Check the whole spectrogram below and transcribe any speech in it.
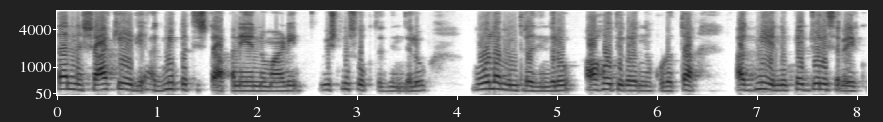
ತನ್ನ ಶಾಖೆಯಲ್ಲಿ ಅಗ್ನಿ ಪ್ರತಿಷ್ಠಾಪನೆಯನ್ನು ಮಾಡಿ ವಿಷ್ಣು ಸೂಕ್ತದಿಂದಲೂ ಮೂಲ ಮಂತ್ರದಿಂದಲೂ ಆಹುತಿಗಳನ್ನು ಕೊಡುತ್ತಾ ಅಗ್ನಿಯನ್ನು ಪ್ರಜ್ವಲಿಸಬೇಕು.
